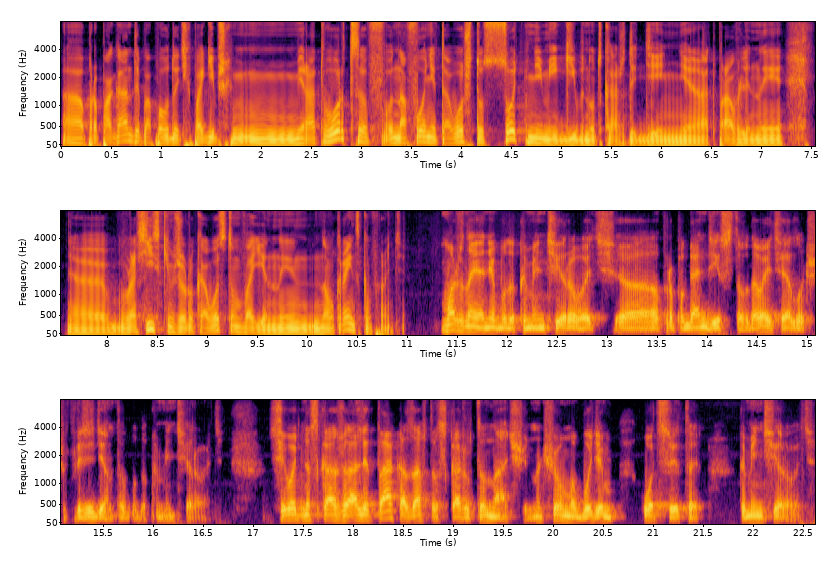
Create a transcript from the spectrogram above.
боже. пропаганды по поводу этих погибших миротворцев на фоне того, что сотнями гибнут каждый день отправленные э, российским же руководством военные на украинском фронте. Можно я не буду комментировать э, пропагандистов? Давайте я лучше президента буду комментировать. Сегодня сказали так, а завтра скажут иначе. Ну, чего мы будем отцветы комментировать?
